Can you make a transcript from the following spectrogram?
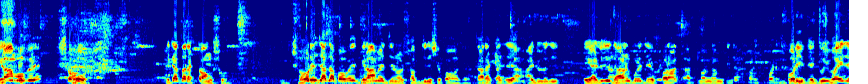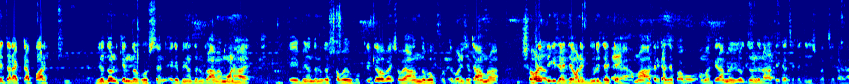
গ্রাম হবে শহর। এটা তার একটা অংশ। শহরে যা যা পাবে গ্রামের যেন সব জিনিসে পাওয়া যায়। তার একটা যে আইডিওলজি এই আইডিওলজি ধারণ করে যে ফরাদ আত্মার নাম কি না? ফরিদ এই দুই ভাই যে তার একটা পার্ক বিনোদন কেন্দ্র করছেন, এটা বিনোদন করে আমার মনে হয় এই বিনোদন করে সবাই উপকৃত হবে, সবাই আনন্দ ভোগ করতে পারে, যেটা আমরা শহরের দিকে যাইতে, অনেক দূরে যাইতে হয়। আমরা হাতের কাছে পাবো, আমার গ্রামের লোকজন হাতের কাছে একটা জিনিস পাচ্ছে তারা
